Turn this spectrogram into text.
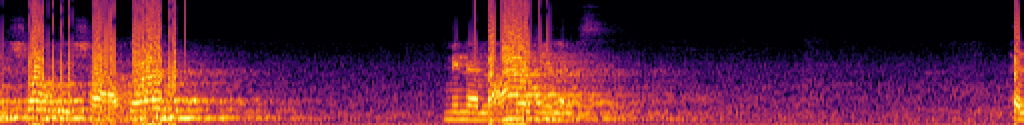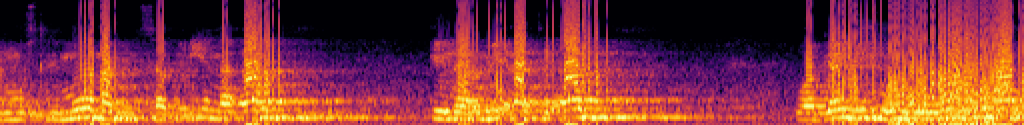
من شهر شعبان من العام نفسه. المسلمون من سبعين ألف إلى مئة ألف وجيش الروم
